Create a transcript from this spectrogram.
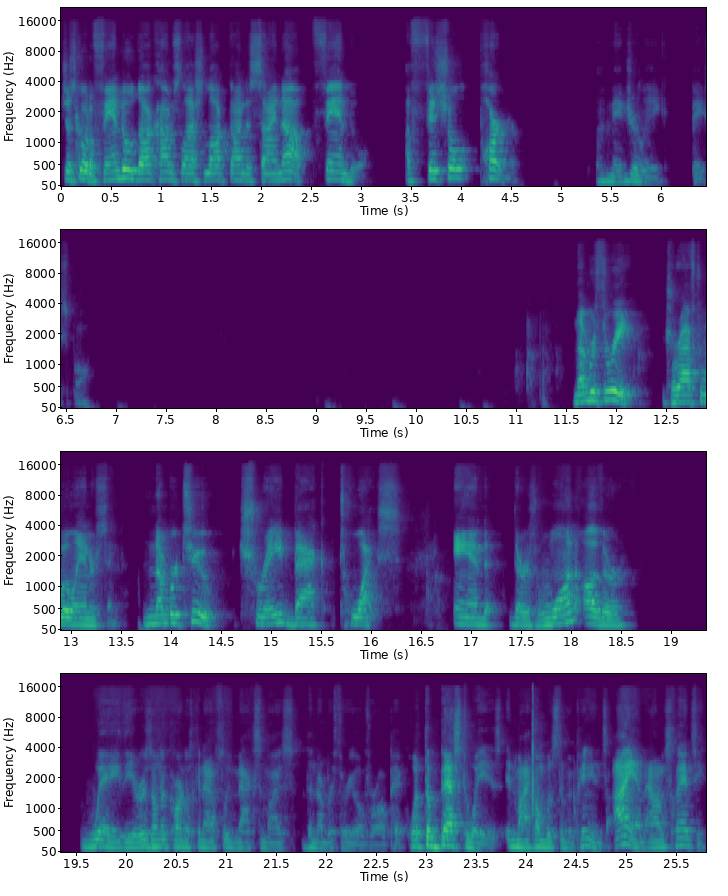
Just go to fanduel.com slash locked on to sign up. FanDuel, official partner of Major League Baseball. Number three, draft Will Anderson. Number two, trade back twice. And there's one other way the Arizona Cardinals can absolutely maximize the number three overall pick. What the best way is, in my humblest of opinions. I am Alex Clancy,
